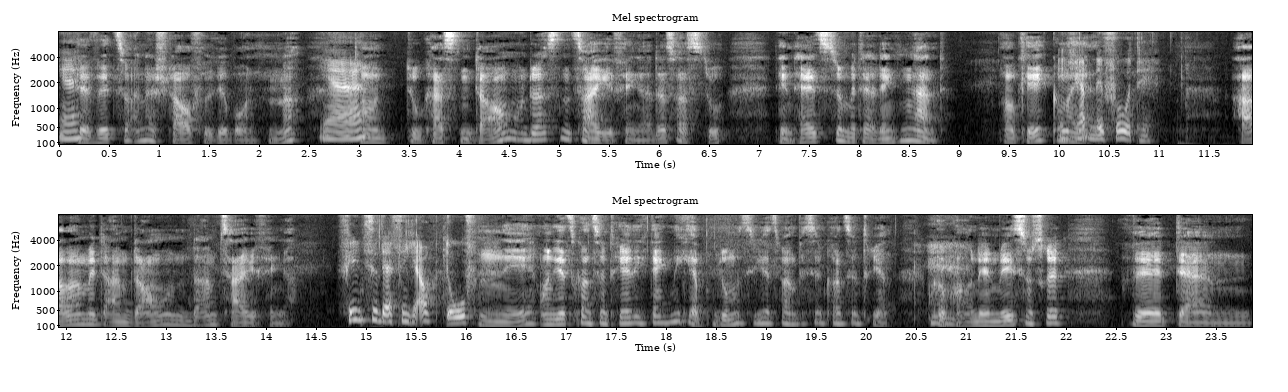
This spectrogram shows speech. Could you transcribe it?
Ja, der wird zu einer Schlaufe gebunden, ne? ja, Und du hast einen Daumen und du hast einen Zeigefinger. Das hast du. Den hältst du mit der linken Hand. Okay, guck mal ich habe eine Pfote. Aber mit einem Daumen und einem Zeigefinger. Findest du das nicht auch doof? Nee, und jetzt konzentriere dich, denk nicht ab. Du musst dich jetzt mal ein bisschen konzentrieren. Guck mal, und im nächsten Schritt wird dann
